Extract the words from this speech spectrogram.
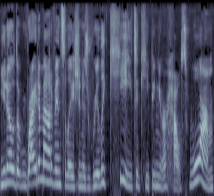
You know, the right amount of insulation is really key to keeping your house warm.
